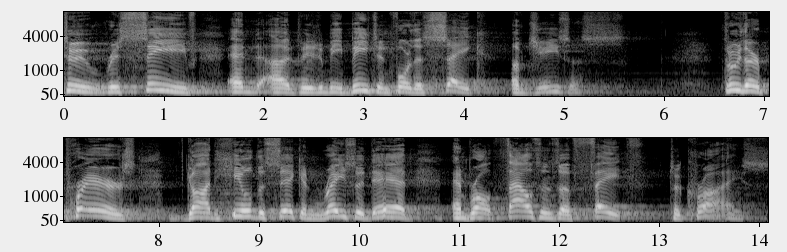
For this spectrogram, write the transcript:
to receive and uh, to be beaten for the sake of Jesus. Through their prayers, God healed the sick and raised the dead and brought thousands of faith to Christ.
